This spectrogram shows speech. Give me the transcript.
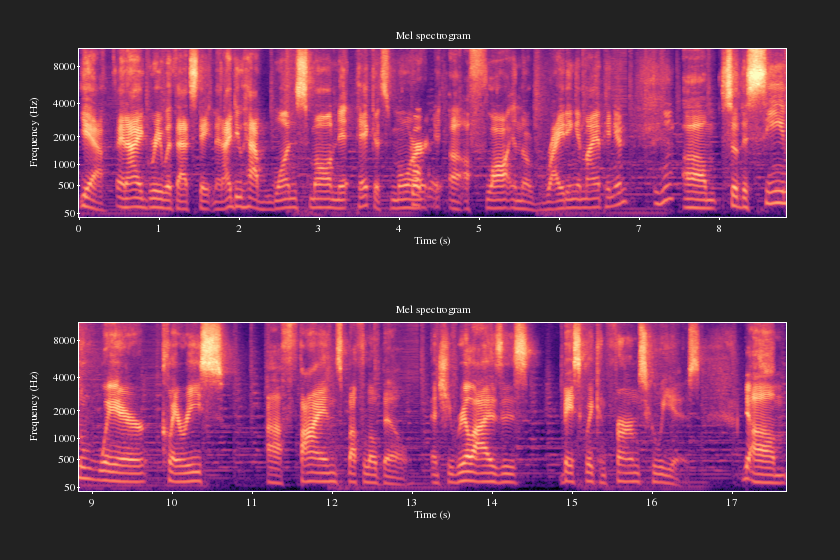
Yeah, and I agree with that statement. I do have one small nitpick. It's more uh, a flaw in the writing, in my opinion. Mm-hmm. Um, so the scene where Clarice uh, finds Buffalo Bill and she realizes, basically confirms who he is. Yes. Um,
